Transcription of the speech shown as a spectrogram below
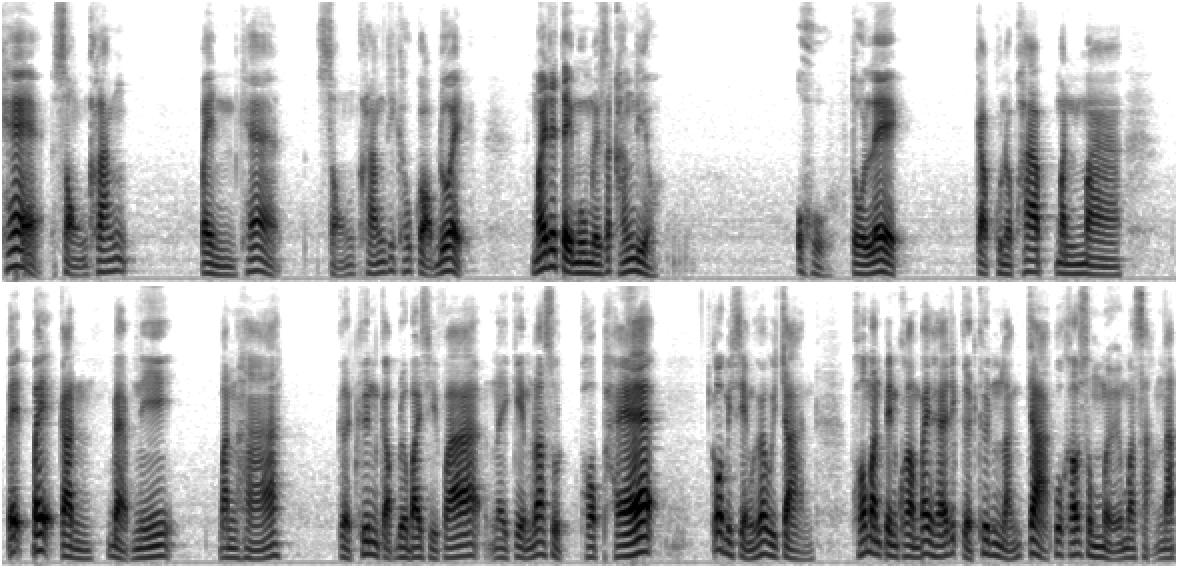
แค่ 2 ครั้งเป็นแค่ 2 ครั้งที่เขากรอบด้วย ไม่ได้เตะมุมเลยสักครั้งเดียว โอ้โห ตัวเลขกับคุณภาพมันมาเป๊ะๆกันแบบนี้ปัญหาเกิดขึ้นกับเรือใบสีฟ้าในเกมล่าสุด พอแพ้ก็มีเสียงวิพากษ์วิจารณ์ เพราะมันเป็นความพ่ายแพ้ที่เกิดขึ้นหลังจากพวกเขาเสมอมา 3 นัด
